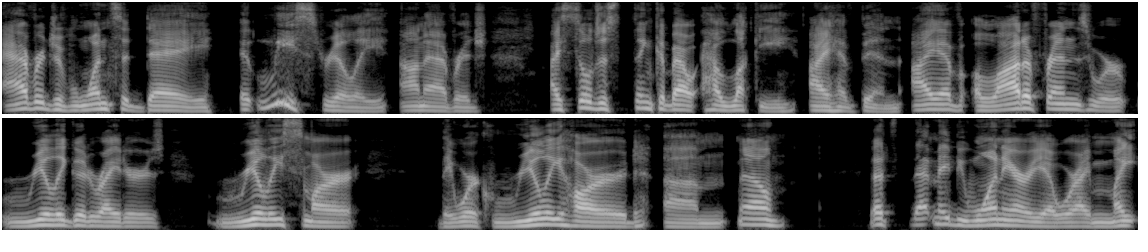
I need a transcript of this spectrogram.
average of once a day, at least, really on average. I still just think about how lucky I have been. I have a lot of friends who are really good writers, really smart. They work really hard. Um, well, that's that may be one area where I might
